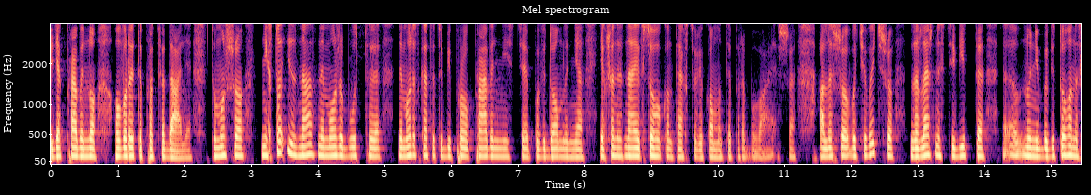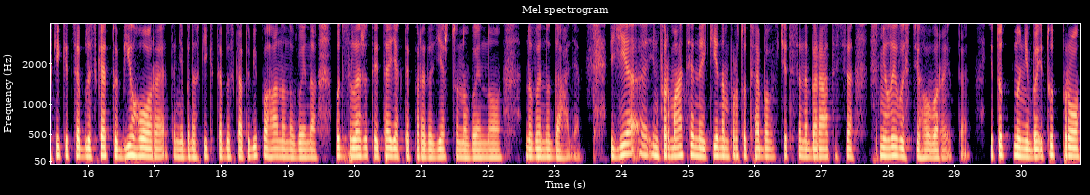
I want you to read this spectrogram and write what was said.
як правильно говорити про це далі. Тому що ніхто із нас не може бути, не може сказати тобі про правильність повідомлення, якщо не знає всього контексту, в якому ти перебуваєш. Але що, вочевидь, що в залежності від е, ну, ніби від того, наскільки це близьке тобі горе, та ніби наскільки це близька тобі погана новина, буде залежати і те, як ти передаєш цю новину новину далі. Є е, інформація, на якій нам просто треба вчитися набиратися сміливості говорити. І тут, ну ніби і тут про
